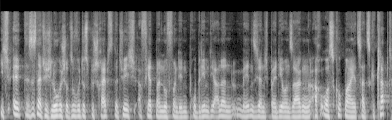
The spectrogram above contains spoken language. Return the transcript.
ich, äh, das ist natürlich logisch und so, wo du es beschreibst, natürlich erfährt man nur von den Problemen. Die anderen melden sich ja nicht bei dir und sagen, ach Urs, guck mal, jetzt hat's geklappt.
